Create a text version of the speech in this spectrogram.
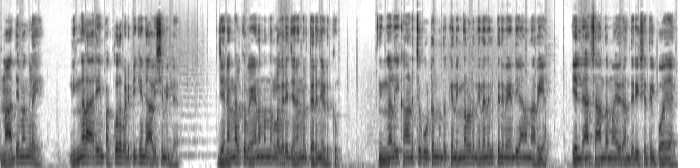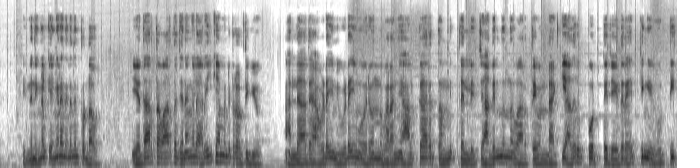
മാധ്യമങ്ങളെ നിങ്ങൾ ആരെയും പക്വത പഠിപ്പിക്കേണ്ട ആവശ്യമില്ല. ജനങ്ങൾക്ക് വേണമെന്നുള്ളവരെ ജനങ്ങൾ തിരഞ്ഞെടുക്കും. നിങ്ങൾ ഈ കാണിച്ചു കൂട്ടുന്നതൊക്കെ നിങ്ങളുടെ നിലനിൽപ്പിന് വേണ്ടിയാണെന്നറിയാം എല്ലാം ശാന്തമായ ഒരു അന്തരീക്ഷത്തിൽ പോയാൽ പിന്നെ നിങ്ങൾക്ക് എങ്ങനെ നിലനിൽപ്പുണ്ടാവും? യഥാർത്ഥ വാർത്ത ജനങ്ങളെ അറിയിക്കാൻ വേണ്ടി പ്രവർത്തിക്കൂ. അല്ലാതെ അവിടെയും ഇവിടെയും ഓരോന്ന് പറഞ്ഞ് ആൾക്കാരെ തമ്മിത്തല്ലിച്ച് അതിൽ നിന്ന് വാർത്ത ഉണ്ടാക്കി അത് റിപ്പോർട്ട് ചെയ്ത് റേറ്റിംഗ് കൂട്ടി.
